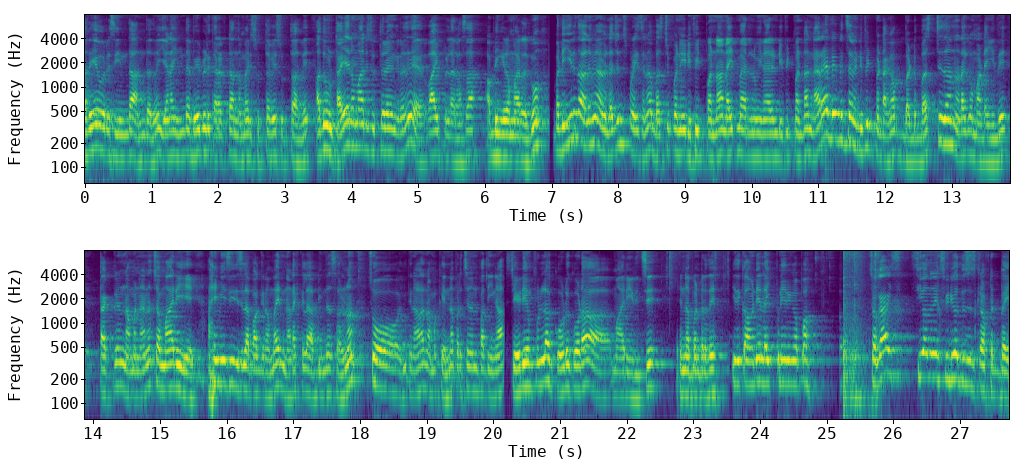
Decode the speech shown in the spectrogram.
அதே ஒரு சீன் தான் அந்ததும். ஏன்னா இந்த பேபிள் கரெக்டாக அந்த மாதிரி சுத்தவே சுத்தாது. அதுவும் டயர் மாதிரி சுத்துறதுங்கிறது வாய்ப்பு இல்லை ரசா அப்படிங்கிற மாதிரி இருக்கும். பட் இருந்தாலுமே அவன் லெஜன்ஸ் ப்ரைஸ்னா பஸ்ட் பண்ணி டிஃபீட் பண்ணால் நைட் மேர் லூயினாரன் டிஃபீட் பண்ணிட்டான் நிறைய பேபிள்ஸ் அவன் டிஃபீட் பண்ணிட்டாங்க. பட் பஸ்ட்டு தான் நடக்க மாட்டேங்குது. டக்குன்னு நம்ம நினச்ச மாதிரி அனிமி சீரீஸில் பார்க்குற மாதிரி நடக்கல அப்படின்னு தான் சொல்லணும். ஸோ இதனால நமக்கு என்ன பிரச்சனைன்னு பார்த்தீங்கன்னா ஸ்டேடியம் ஃபுல்லாக கோடு கோடாக மாறிடுச்சு. என்ன பண்ணுறது இதுக்காக வேண்டிய லைக் பண்ணிடுங்கப்பா so guys see on the next video this is crafted by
